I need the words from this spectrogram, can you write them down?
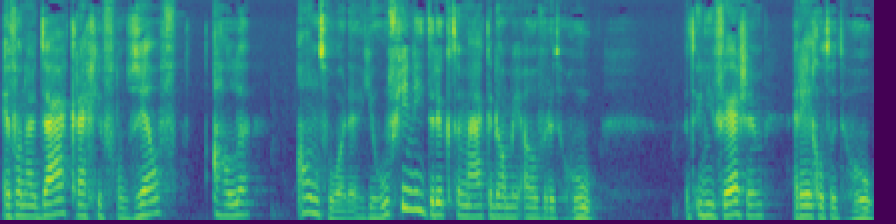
En vanuit daar krijg je vanzelf alle antwoorden. Je hoeft je niet druk te maken dan meer over het hoe. Het universum regelt het hoe.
